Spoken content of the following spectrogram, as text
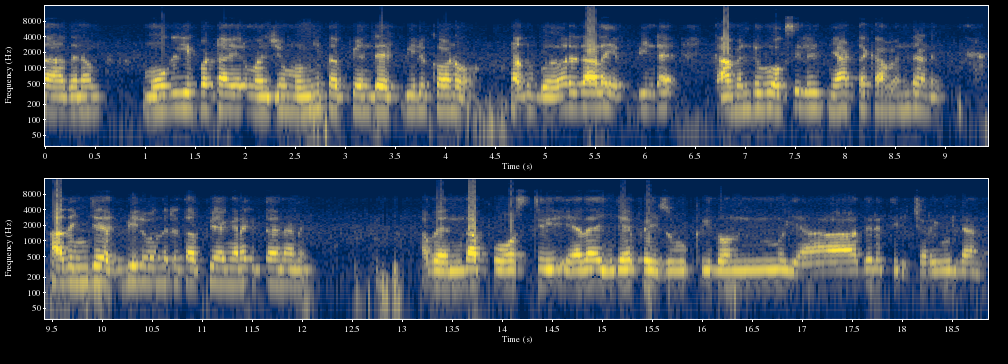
സാധനം മൂകീപ്പെട്ടായ ഒരു മനുഷ്യൻ മുങ്ങി തപ്പി എന്റെ എഫ് ബിയിൽ കാണുമോ അത് വേറൊരാളെ എഫ് ബിന്റെ കമന്റ് ബോക്സിൽ ഞാട്ട കമന്റ് ആണ്. അത് ഇഞ്ച് എഫ് ബിയിൽ വന്നിട്ട് തപ്പി എങ്ങനെ കിട്ടാനാണ്. അപ്പൊ എന്താ പോസ്റ്റ് ഏതാ ഇന്റെ ഫേസ്ബുക്ക് ഇതൊന്നും യാതൊരു തിരിച്ചറിവില്ലാന്ന്.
